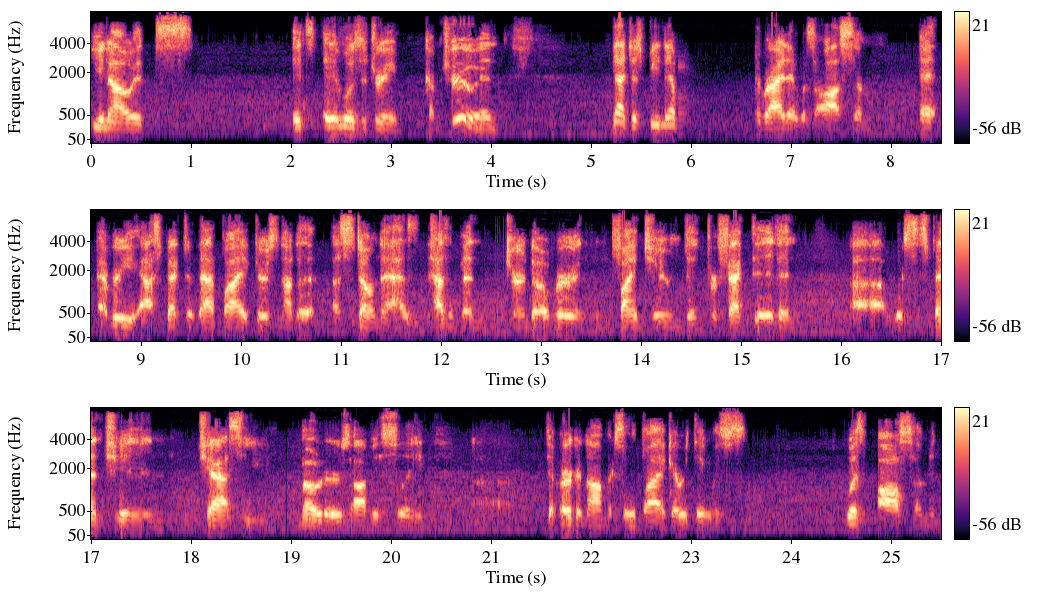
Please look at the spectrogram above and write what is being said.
you know, it's, it's, it was a dream come true. And yeah, just being able to ride it was awesome. Every aspect of that bike, there's not a, a stone that has, hasn't been turned over and fine tuned and perfected. And, uh, with suspension, chassis, motors, obviously, uh, the ergonomics of the bike, everything was was awesome. And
